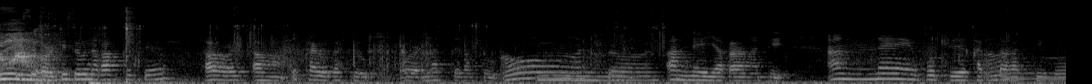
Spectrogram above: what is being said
ni or kisu na khakse ang ikaw gasu or natte gasu. Oh, so. Anne ya kangati. Anne puti katta katti go.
